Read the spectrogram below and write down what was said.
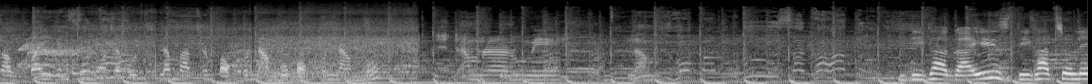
সবাই এখানে খুব মজা করছিলাম ভাবছিলাম কখন নামবো কখন নামবো। আমরা রুমে ঢুকলাম। দীঘা গাইস দীঘা চলে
